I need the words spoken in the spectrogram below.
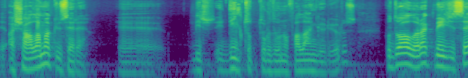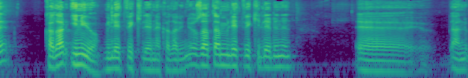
e, aşağılamak üzere e, bir dil tutturduğunu falan görüyoruz. Bu doğal olarak meclise kadar iniyor, milletvekillerine kadar iniyor. Zaten milletvekillerinin e, yani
